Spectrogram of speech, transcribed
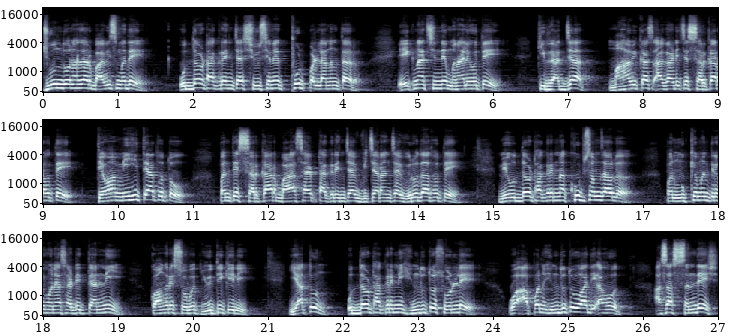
जून दोन हजार बावीसमध्ये उद्धव ठाकरेंच्या शिवसेनेत फूट पडल्यानंतर एकनाथ शिंदे म्हणाले होते की राज्यात महाविकास आघाडीचे सरकार होते तेव्हा मीही त्यात होतो पण ते सरकार बाळासाहेब ठाकरेंच्या विचारांच्या विरोधात होते. मी उद्धव ठाकरेंना खूप समजावलं पण मुख्यमंत्री होण्यासाठी त्यांनी काँग्रेससोबत युती केली. यातून उद्धव ठाकरेंनी हिंदुत्व सोडले व आपण हिंदुत्ववादी आहोत असा संदेश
